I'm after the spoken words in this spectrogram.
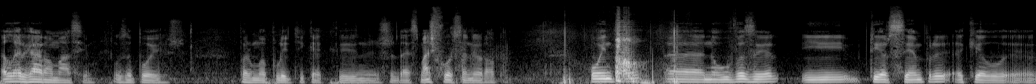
alargar ao máximo os apoios para uma política que nos desse mais força na Europa, ou então uh, não o fazer e ter sempre aquele uh,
